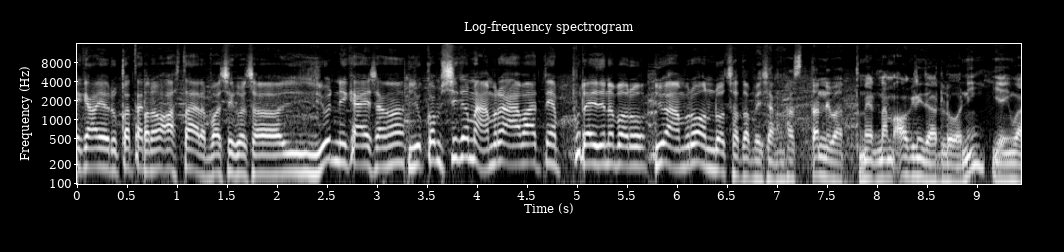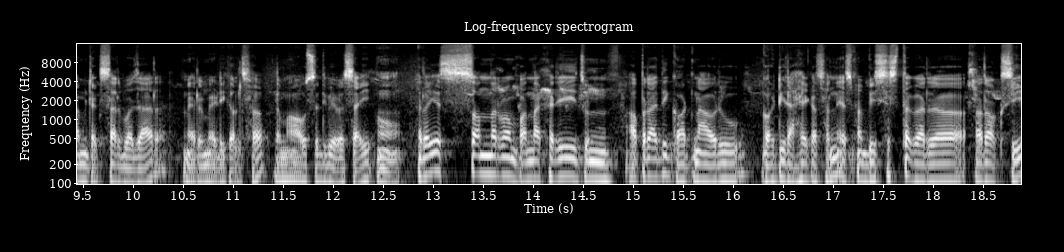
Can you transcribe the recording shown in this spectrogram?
निकायहरू कता भनौँ आस्थाहरू बसेको छ। यो निकायसँग यो कमसेकम हाम्रो आवाज त्यहाँ पुर्याइदिनु पर्यो। यो हाम्रो अनुरोध छ तपाईँसँग। हस् धन्यवाद। मेरो नाम अग्निधर लोहनी यहीँ वामिटक्सर बजार मेरो मेडिकल छ र म औषधि व्यवसायी हुँ। र यस सन्दर्भमा भन्दाखेरि जुन आपराधिक घटनाहरू घटिरहेका छन् यसमा विशेष गरेर रक्सी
